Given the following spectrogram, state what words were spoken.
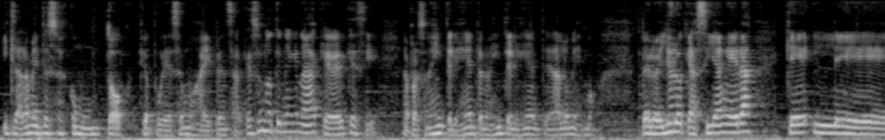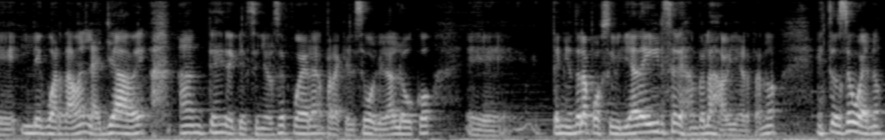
Y claramente eso es como un toque que pudiésemos ahí pensar. Que eso no tiene nada que ver que si la persona es inteligente no es inteligente, da lo mismo. Pero ellos lo que hacían era que le, le guardaban la llave antes de que el señor se fuera para que él se volviera loco, eh, teniendo la posibilidad de irse dejándolas abiertas, ¿no? Entonces, bueno,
